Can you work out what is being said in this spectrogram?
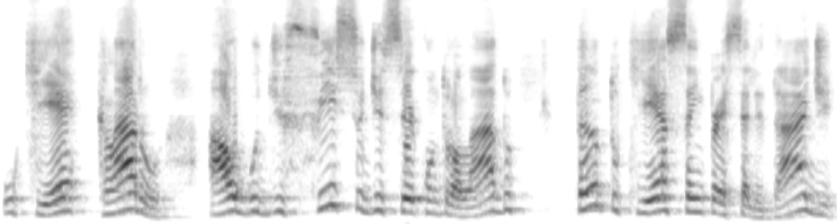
o que é, claro, algo difícil de ser controlado, tanto que essa imparcialidade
